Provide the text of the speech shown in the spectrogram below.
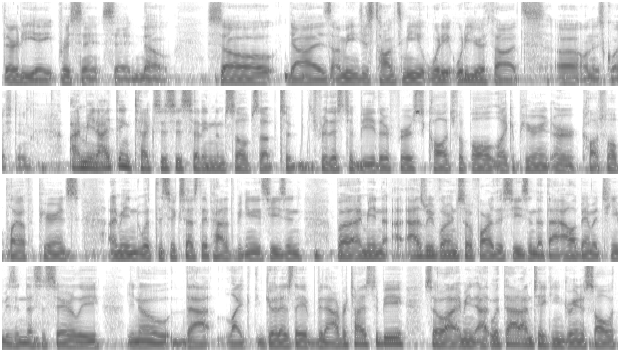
38% said no. So, guys, I mean, just talk to me. What are, what are your thoughts uh, on this question? I mean, I think Texas is setting themselves up to for this to be their first college football like appearance or college football playoff appearance. I mean, with the success they've had at the beginning of the season, but I mean, as we've learned so far this season, that that Alabama team isn't necessarily you know that like good as they've been advertised to be. So, I mean, with that, I'm taking a grain of salt, with,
